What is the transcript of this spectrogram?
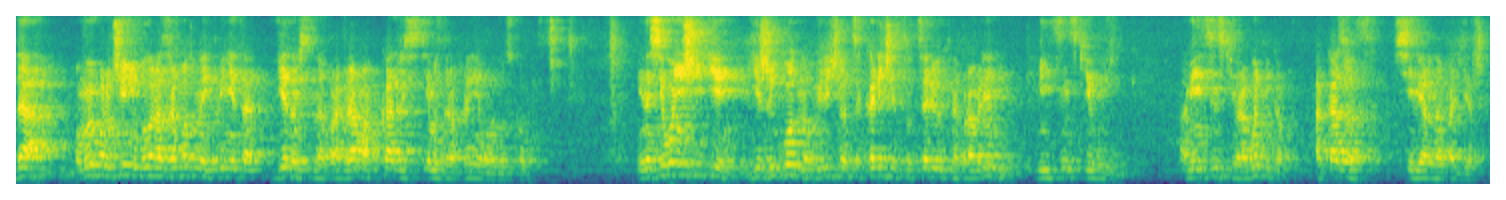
Да, по моему поручению была разработана и принята ведомственная программа кадры системы здравоохранения Вологодской области. И на сегодняшний день ежегодно увеличивается количество целевых направлений медицинские вузы, а медицинским работникам оказывается всемирная поддержка.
